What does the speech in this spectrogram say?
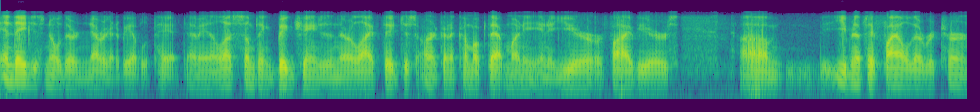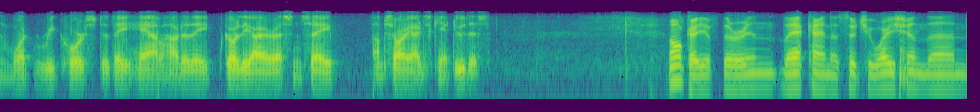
and they just know they're never going to be able to pay it. I mean, unless something big changes in their life, they just aren't going to come up that money in a year or five years. Um, even if they file their return, what recourse do they have? How do they go to the IRS and say, "I'm sorry, I just can't do this"? Okay, if they're in that kind of situation, then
